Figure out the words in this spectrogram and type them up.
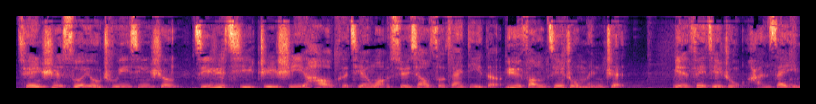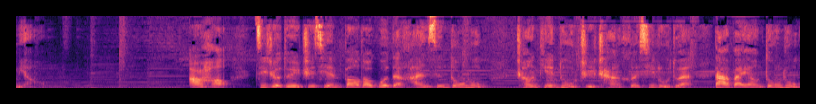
全市所有初一新生即日起至十一号可前往学校所在地的预防接种门诊，免费接种含腮疫苗。二号，记者对之前报道过的韩森东路、长田路至产河西路段、大白杨东路、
